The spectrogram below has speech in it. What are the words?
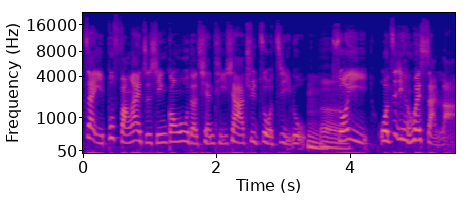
在以不妨碍执行公务的前提下去做记录。嗯，所以我自己很会闪啦。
